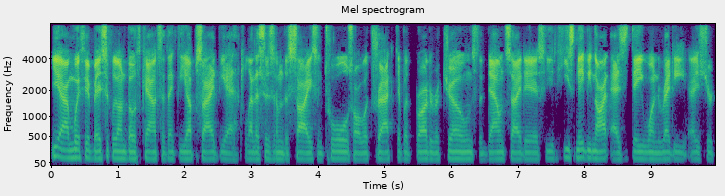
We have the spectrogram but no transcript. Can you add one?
Yeah, I'm with you basically on both counts. I think the upside, the athleticism, the size and tools all attractive with Broderick Jones. The downside is he, he's maybe not as day one ready as your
